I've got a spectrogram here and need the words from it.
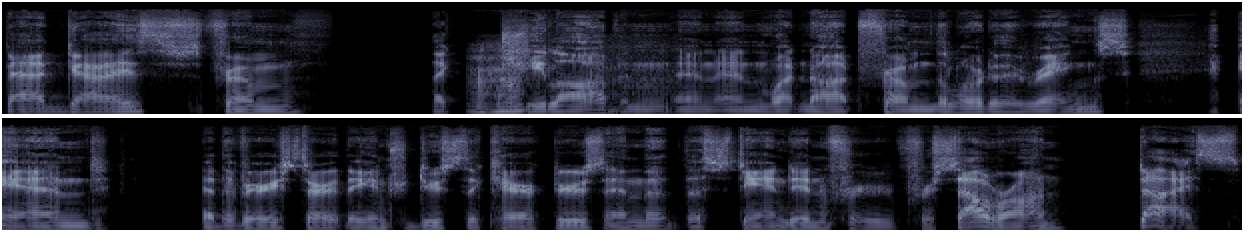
bad guys from like Mhm. shelob and and and whatnot from the lord of the rings. And at the very start they introduce the characters and the the stand-in for for sauron dies.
